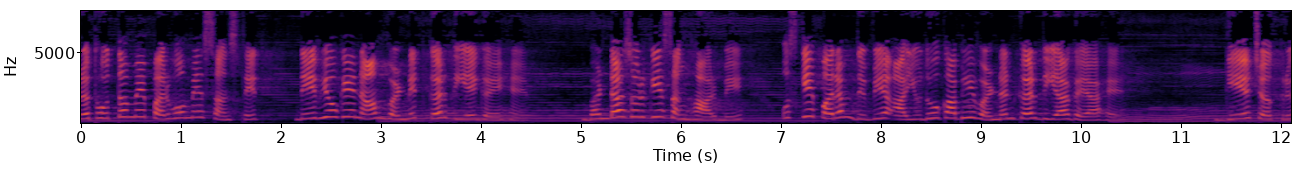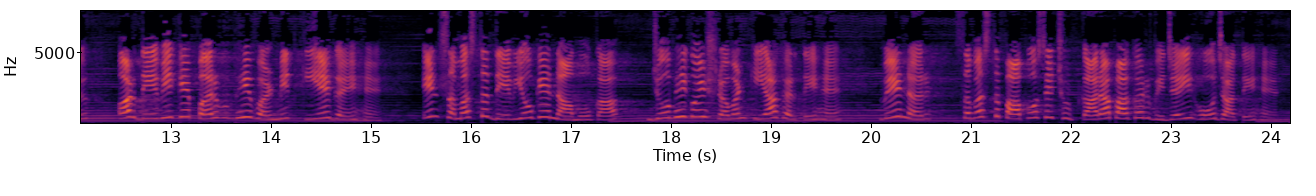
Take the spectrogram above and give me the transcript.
रथोत्तम में पर्वों में संस्थित देवियों के नाम वर्णित कर दिए गए हैं। भंडासुर के संहार में उसके परम दिव्य आयुधों का भी वर्णन कर दिया गया है। गेय चक्र और देवी के पर्व भी वर्णित किए गए हैं। इन समस्त देवियों के नामों का जो भी कोई श्रवण किया करते हैं, वे नर समस्त पापों से छुटकारा पाकर विजयी हो जाते हैं।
